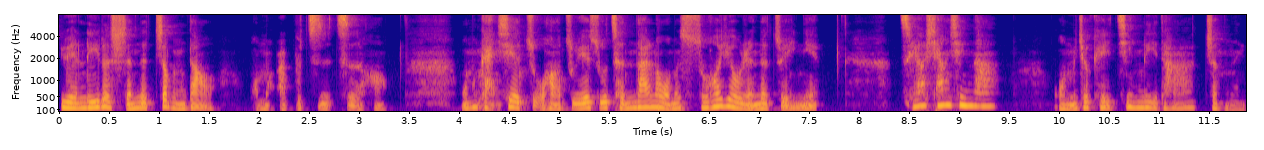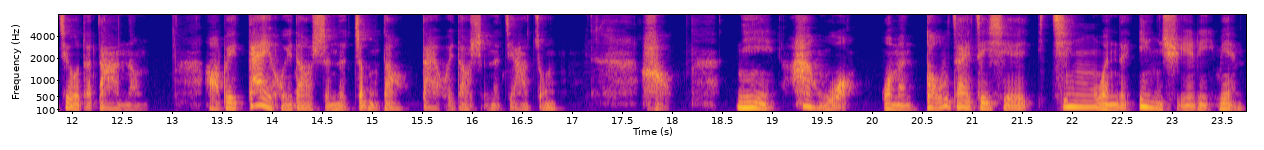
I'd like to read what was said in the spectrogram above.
远离了神的正道，我们而不自知哈。我们感谢主哈，主耶稣承担了我们所有人的罪孽，只要相信他，我们就可以经历他拯救的大能，好被带回到神的正道，带回到神的家中。好，你和我，我们都在这些经文的应许里面，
